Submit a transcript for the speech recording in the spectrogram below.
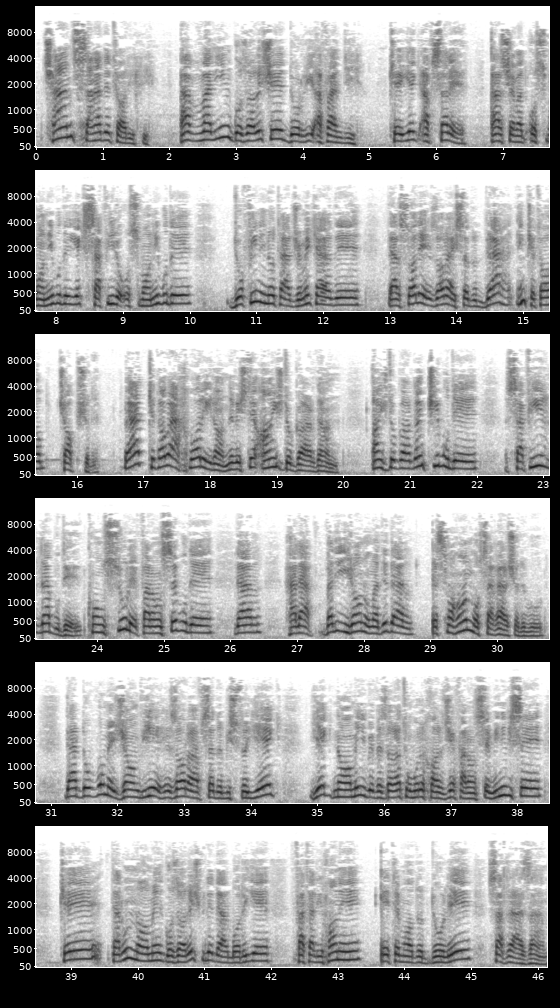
چند سند تاریخی. اولین گزارش دوری افندی که یک افسر عرض شود عثمانی بوده یک سفیر عثمانی بوده دوفین اینو ترجمه کرده در سال 1810 این کتاب چاپ شده. بعد کتاب اخبار ایران نوشته آنج دو گاردان. آنج دو گاردان کی بوده؟ سفیر نبوده. کنسول فرانسه بوده در حلب. ولی ایران اومده در اصفهان مستقر شده بود. در دوم ژانویه 1721 یک نامه به وزارت امور خارجه فرانسه می نویسه که در اون نامه گزارش میده درباره فتلی خان اعتماد و دوله صدر اعظم.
